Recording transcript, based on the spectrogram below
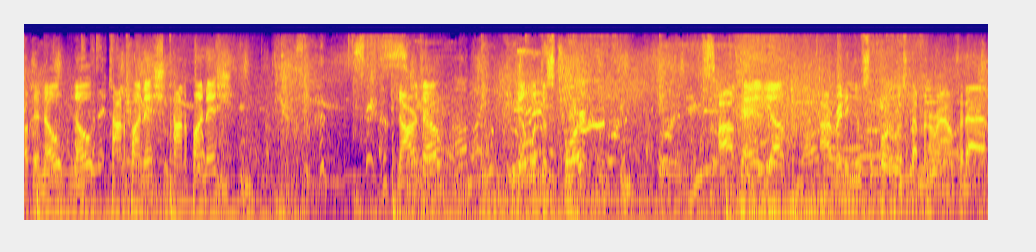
Okay, nope, nope. Time to punish. Time to punish. Naruto, deal with the support. Okay, yep. I already knew support was coming around for that.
